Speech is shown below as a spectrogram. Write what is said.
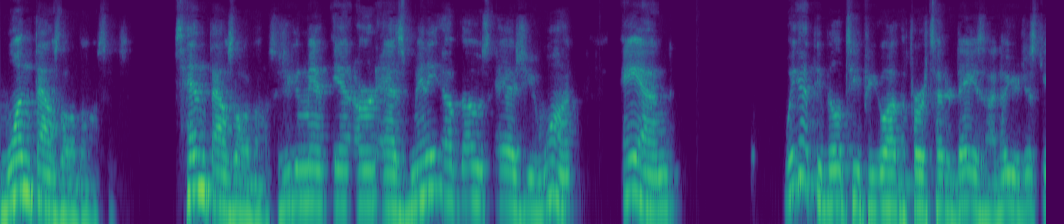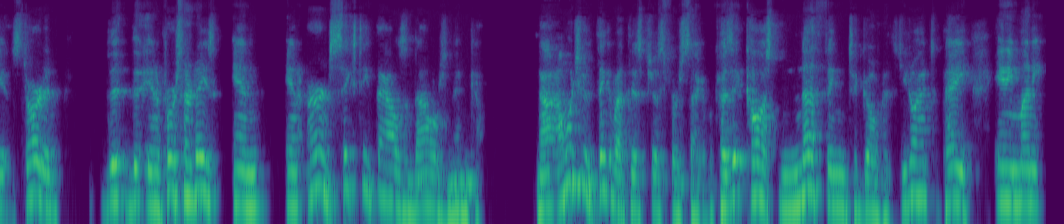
$1,000 bonuses, $10,000 bonuses. You can man, earn as many of those as you want. And we got the ability for you go out in the first 100 days, and I know you're just getting started, the, the, in the first 100 days and, and earn $60,000 in income. Now, I want you to think about this just for a second because it costs nothing to go for this. You don't have to pay any money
